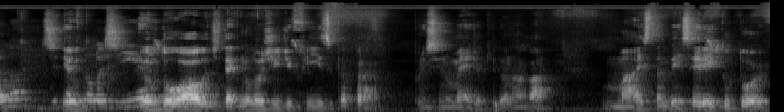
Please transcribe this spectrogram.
aula de Eu- tecnologia. Eu dou aula de tecnologia e de física para o ensino médio aqui do Anabá, mas também serei tutor.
